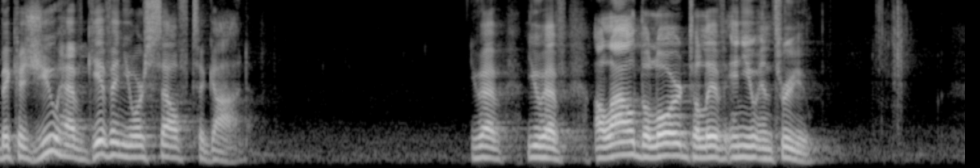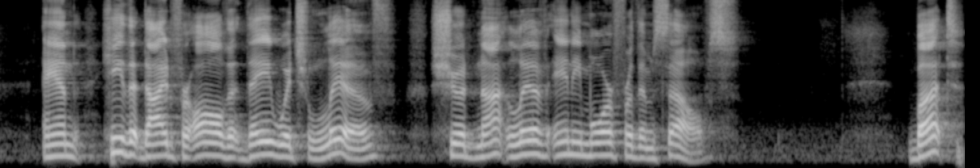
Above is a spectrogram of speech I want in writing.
because you have given yourself to God. You have, you have allowed the Lord to live in you and through you and he that died for all, that they which live should not live any more for themselves, but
